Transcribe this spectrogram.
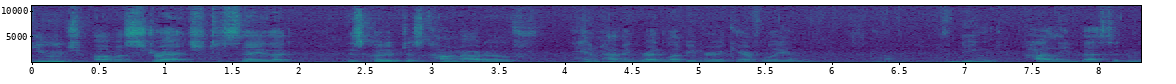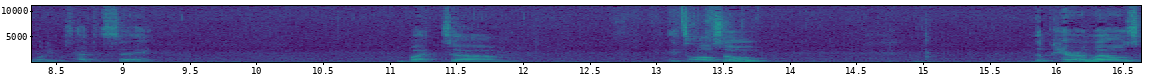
huge of a stretch to say that this could have just come out of him having read Levi very carefully and you know, being highly invested in what he was had to say. But um, it's also the parallels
